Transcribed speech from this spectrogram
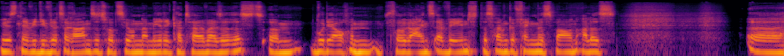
wir wissen ja, wie die Veteranensituation in Amerika teilweise ist. Ähm, wurde ja auch in Folge 1 erwähnt, dass er im Gefängnis war und alles. Äh,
